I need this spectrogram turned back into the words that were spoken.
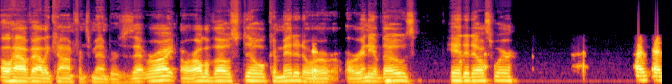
Ohio Valley Conference members. Is that right? Are all of those still committed or are any of those headed elsewhere? as,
